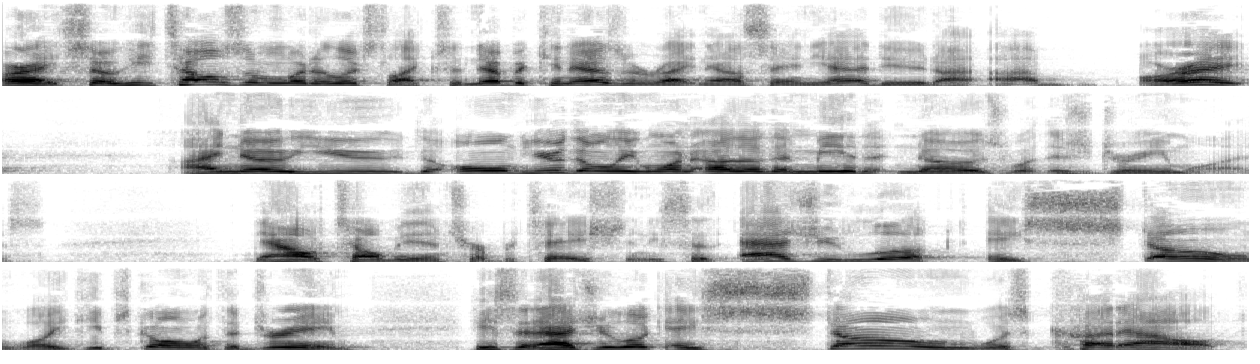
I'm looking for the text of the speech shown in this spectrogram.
All right, so he tells them what it looks like. So Nebuchadnezzar right now saying, yeah, dude, I, I, all right, I know you, the only, you're the only one other than me that knows what this dream was. Now tell me the interpretation. He says, As you looked, a stone, well, he keeps going with the dream. He said, As you look, a stone was cut out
